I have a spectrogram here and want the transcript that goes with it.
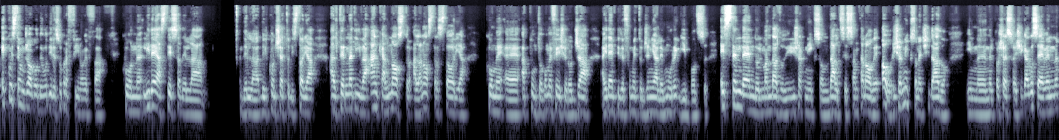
e questo è un gioco, devo dire, sopraffino che fa con l'idea stessa della, della, del concetto di storia alternativa anche al nostro, alla nostra storia come eh, appunto come fecero già ai tempi del fumetto geniale Moore e Gibbons, estendendo il mandato di Richard Nixon dal 69. Oh, Richard Nixon è citato in, nel processo ai Chicago 7,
